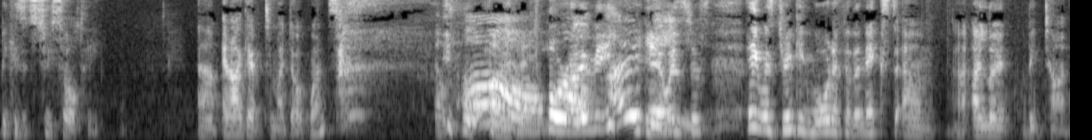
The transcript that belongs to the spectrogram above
because it's too salty. Um, and I gave it to my dog once. Oh, Oh. Poor Oh, Obi. Obi. Yeah, it was just he was drinking water for the next. Um, I learnt big time.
